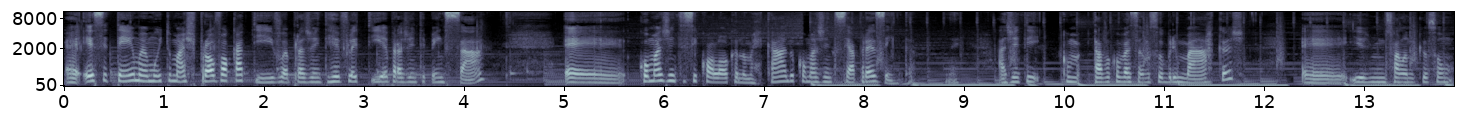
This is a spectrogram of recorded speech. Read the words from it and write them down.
É, esse tema é muito mais provocativo, é para a gente refletir, é para a gente pensar é, como a gente se coloca no mercado, como a gente se apresenta. Né? A gente estava conversando sobre marcas é, e os meninos falando que eu sou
